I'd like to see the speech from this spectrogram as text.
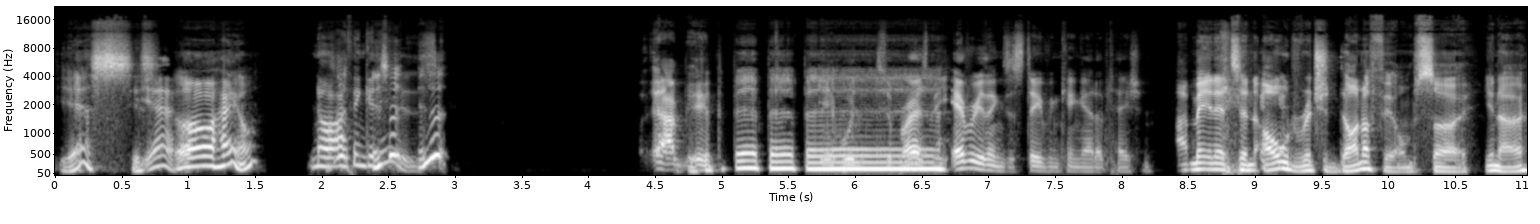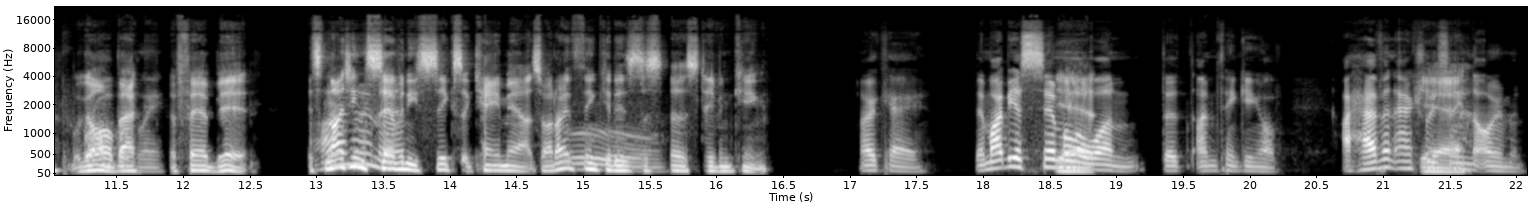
Yes. yes. Yeah. Oh, hang on. No, Is I it- think it is is. it? Is it? It, it wouldn't surprise me. Everything's a Stephen King adaptation. I mean, it's an old Richard Donner film, so you know we're going Probably. back a fair bit. It's I don't know, 1976 it came out, so I don't think it is Ooh. uh, Stephen King. Okay. There might be a similar Yeah. one that I'm thinking of. I haven't actually Yeah. seen The Omen.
